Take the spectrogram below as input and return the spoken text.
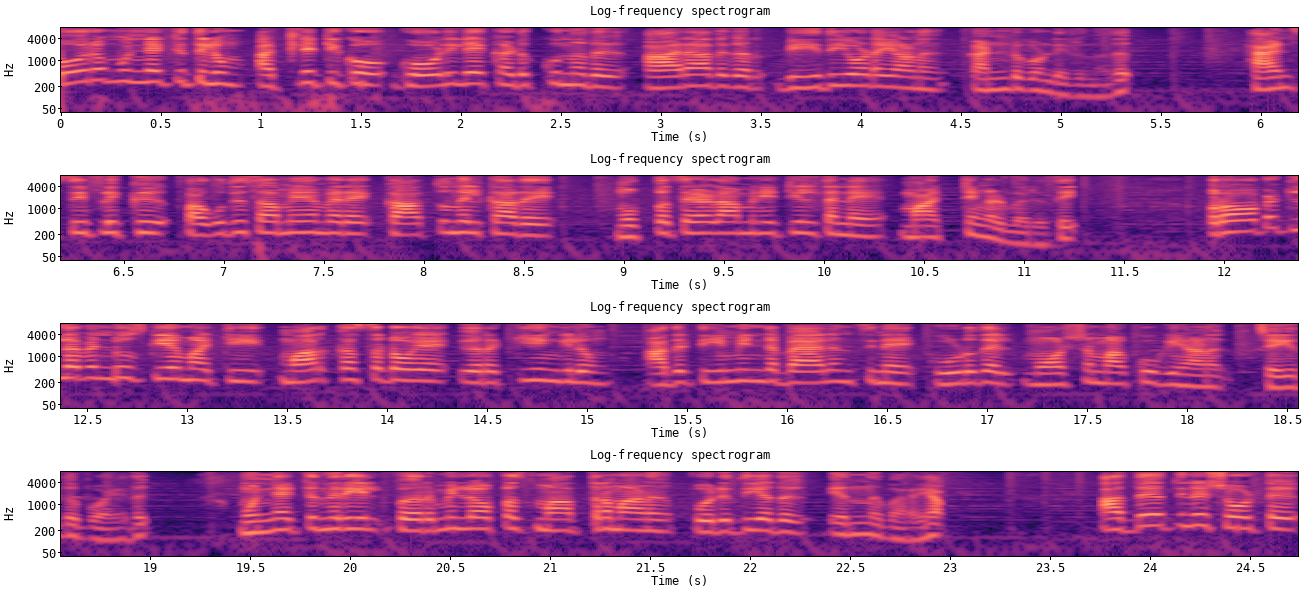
ഓരോ മുന്നേറ്റത്തിലും അത്ലറ്റിക്കോ ഗോളിലേക്ക് അടുക്കുന്നത് ആരാധകർ ഭീതിയോടെയാണ് കണ്ടുകൊണ്ടിരുന്നത്. ഹാൻസി ഫ്ലിക്ക് പകുതി സമയം വരെ കാത്തുനിൽക്കാതെ മുപ്പത്തേഴാം മിനിറ്റിൽ തന്നെ മാറ്റങ്ങൾ വരുത്തി. റോബർട്ട് ലെവൻഡൂസ്കിയെ മാറ്റി മാർക്കസഡോയെ ഇറക്കിയെങ്കിലും അത് ടീമിന്റെ ബാലൻസിനെ കൂടുതൽ മോശമാക്കുകയാണ് ചെയ്തു പോയത് മുന്നേറ്റ നിരയിൽ ഫെർമിൻ ലോപ്പസ് മാത്രമാണ് പൊരുതിയത് എന്ന് പറയാം. അദ്ദേഹത്തിന്റെ ഷോട്ട്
